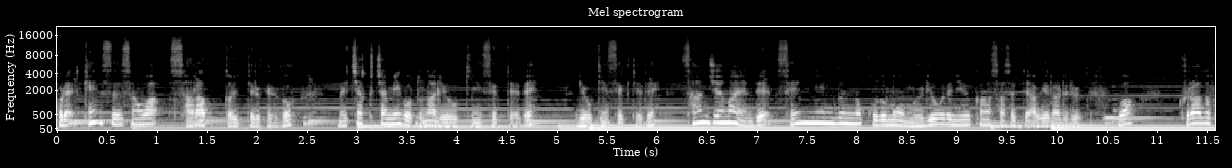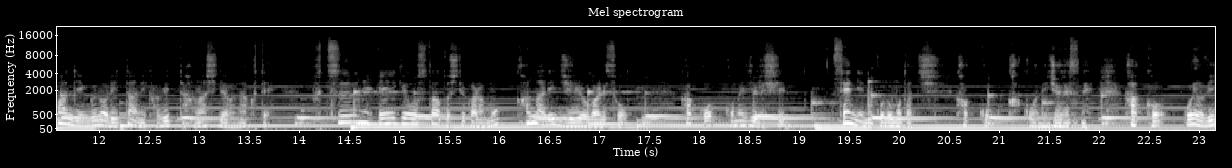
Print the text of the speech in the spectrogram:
これケンスーさんはさらっと言ってるけれどめちゃくちゃ見事な料金設定で料金設計で30万円で1000人分の子供を無料で入館させてあげられるはクラウドファンディングのリターンに限った話ではなくて普通に営業をスタートしてからもかなり需要がありそう。過去米印。1000人の子どもたち。過去過去20ですね。過去および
